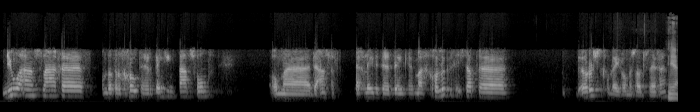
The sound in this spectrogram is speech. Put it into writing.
nieuwe aanslagen, omdat er een grote herdenking plaatsvond. Om uh, de aanslag tien jaar geleden te herdenken. Maar gelukkig is dat uh, rustig gebleven, om het zo te zeggen. Ja,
